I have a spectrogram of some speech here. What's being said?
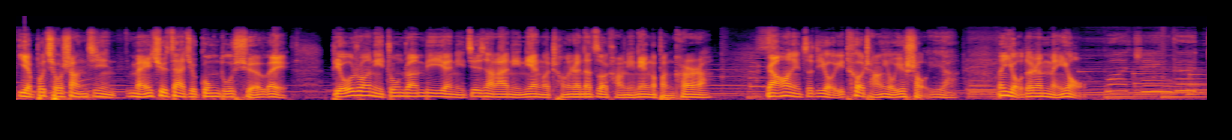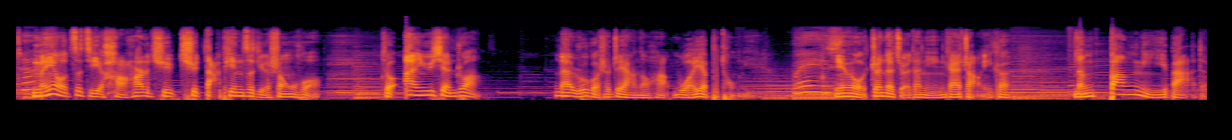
也不求上进，没去再去攻读学位。比如说你中专毕业，你接下来你念个成人的自考，你念个本科啊，然后你自己有一特长，有一手艺啊。那有的人没有，没有自己好好的去去打拼自己的生活。就安于现状，那如果是这样的话，我也不同意，因为我真的觉得你应该找一个能帮你一把的。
